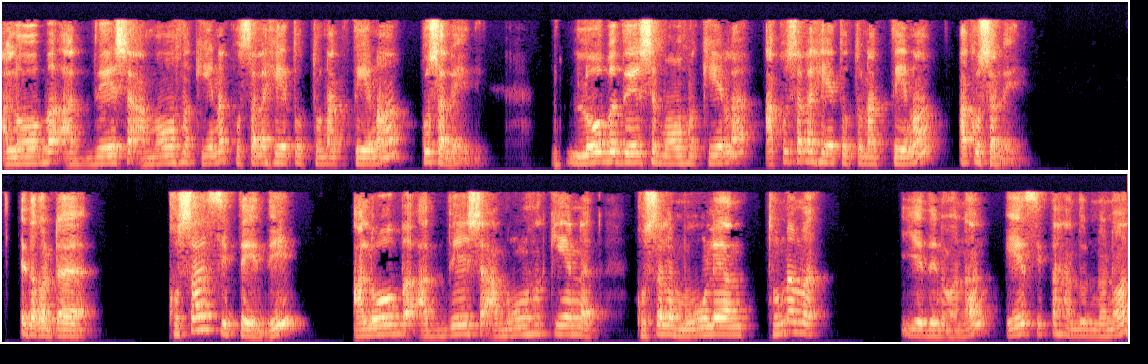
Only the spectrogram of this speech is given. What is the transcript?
අලෝභ, අද්වේෂ, අමෝහ කියන කුසල හේතු තුනක් තියෙනවා කුසලයේදී. ලෝභ, ද්වේෂ, මෝහ කියලා අකුසල හේතු තුනක් තියෙනවා අකුසලයේ. එතකොට කුසල් සිතේදී අලෝභ, අද්වේෂ, අමෝහ කියන කුසල මූලයන් තුනම යෙදෙනවා නම් ඒ සිත හඳුන්වනවා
